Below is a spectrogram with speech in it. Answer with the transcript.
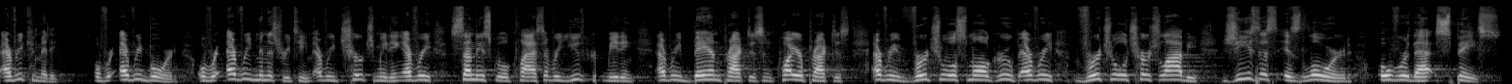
every committee, over every board, over every ministry team, every church meeting, every Sunday school class, every youth group meeting, every band practice and choir practice, every virtual small group, every virtual church lobby. Jesus is Lord over that space.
